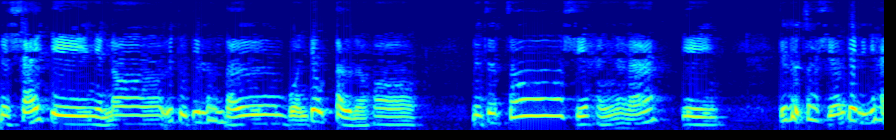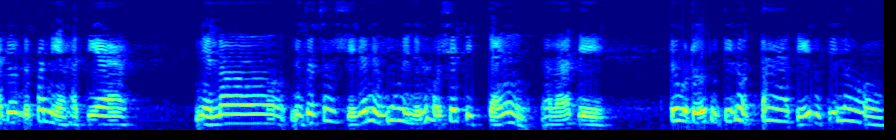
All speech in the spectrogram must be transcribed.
nó sai thì nhìn nó ít tụi đi lần đầu bọn cháu từ là họ nên cho cho sẽ hành là nè thì cái được cho sẽ cho này hai đôi được bao nhiêu hạt tiền nhìn nó nên cho cho sẽ cái này nhưng mà nhìn nó họ sẽ chỉ chẳng là nè thì tôi rồi tụi lâu ta chỉ tụi tin lâu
